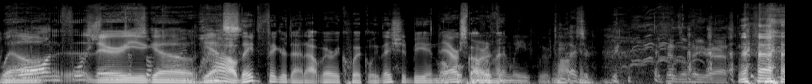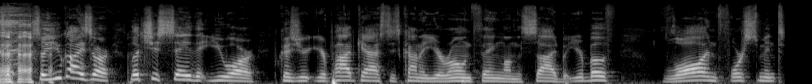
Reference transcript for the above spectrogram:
Well, Law uh, enforcement there you go. kind? Yes. Wow, they'd figured that out very quickly. They should be in They local are smarter government. than we, we were guys talking. Depends on who you ask. so you guys are let's just say that you are because your your podcast is kind of your own thing on the side but you're both law enforcement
